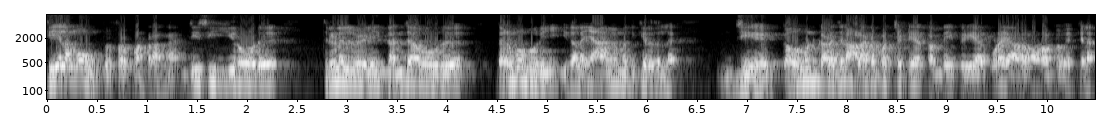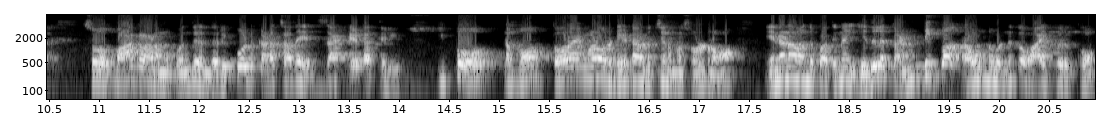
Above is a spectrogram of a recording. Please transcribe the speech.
சேலமும் ப்ரிஃபர் பண்ணுறாங்க ஜிசி ஈரோடு திருநெல்வேலி தஞ்சாவூர் தருமபுரி இதெல்லாம் யாருமே மதிக்கிறது இல்லை ஜி கவர்மெண்ட் காலேஜில் அழகப்ப செட்டியார் தந்தை பெரியார் கூட யாரும் அவ்வளோக்கு வைக்கல. ஸோ பார்க்கலாம் நமக்கு வந்து அந்த ரிப்போர்ட் கிடைச்சாதான் எக்ஸாக்ட் டேட்டா தெரியும். இப்போ நம்ம தோராயமான ஒரு டேட்டா வச்சு நம்ம சொல்றோம். என்னன்னா வந்து பாத்தீங்கன்னா எதுல கண்டிப்பா ரவுண்ட் ஒன்னுக்கு வாய்ப்பு இருக்கும்?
